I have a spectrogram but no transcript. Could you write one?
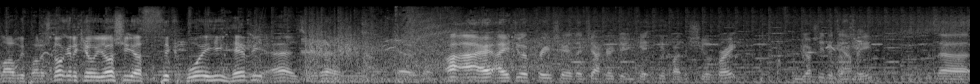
Lovely punish. Not going to kill Yoshi, a thick boy. He heavy as. But hey, there we go. I, I, I do appreciate that Jacko didn't get hit by the shield break from Yoshi, the down B. uh,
